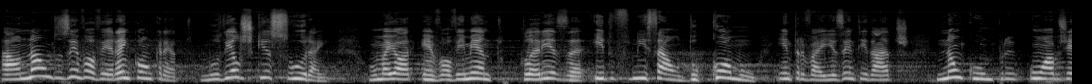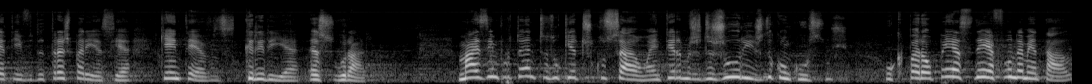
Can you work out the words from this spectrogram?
Ao não desenvolver em concreto modelos que assegurem um maior envolvimento, clareza e definição do como intervêm as entidades, não cumpre um objetivo de transparência que, em tese, quereria assegurar. Mais importante do que a discussão em termos de júris de concursos, o que para o PSD é fundamental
